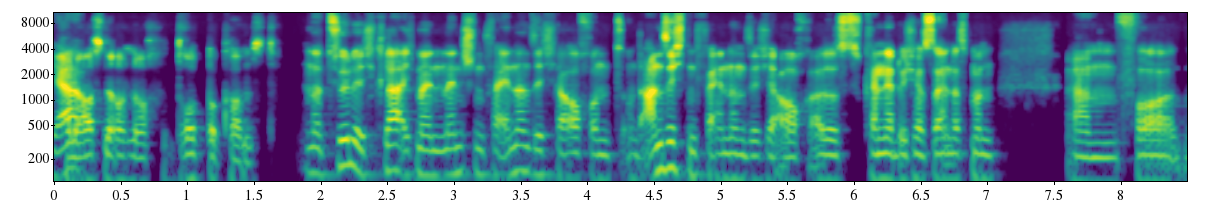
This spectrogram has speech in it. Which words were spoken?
ja. von außen auch noch Druck bekommst. Natürlich, klar. Ich meine, Menschen verändern sich ja auch und, und Ansichten verändern sich ja auch. Also es kann ja durchaus sein, dass man ähm, vor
